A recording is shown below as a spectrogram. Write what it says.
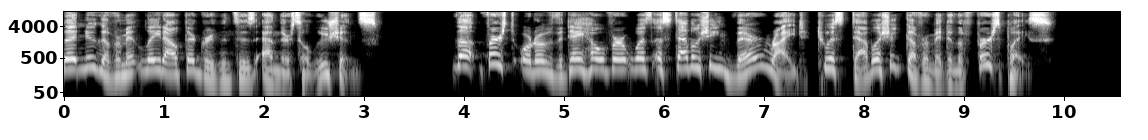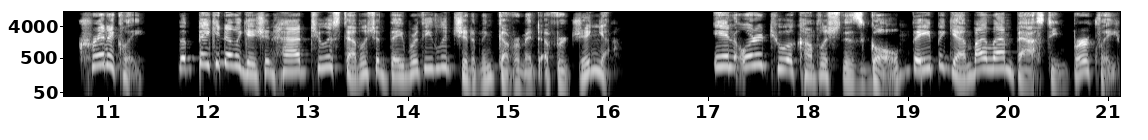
the new government laid out their grievances and their solutions. The first order of the day, however, was establishing their right to establish a government in the first place. Critically, the Bacon delegation had to establish that they were the legitimate government of Virginia. In order to accomplish this goal, they began by lambasting Berkeley.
